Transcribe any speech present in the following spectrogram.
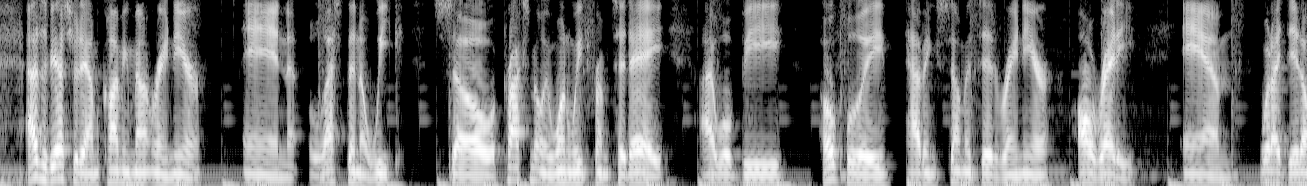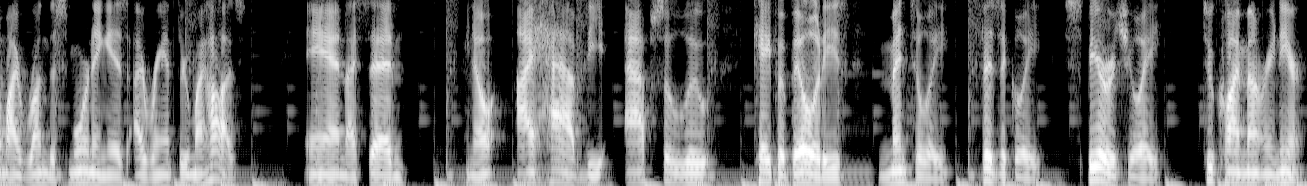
as of yesterday I'm climbing Mount Rainier in less than a week. So, approximately one week from today, I will be hopefully having summited Rainier already. And what I did on my run this morning is I ran through my Haas and I said, you know, I have the absolute capabilities mentally, physically, spiritually to climb Mount Rainier.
